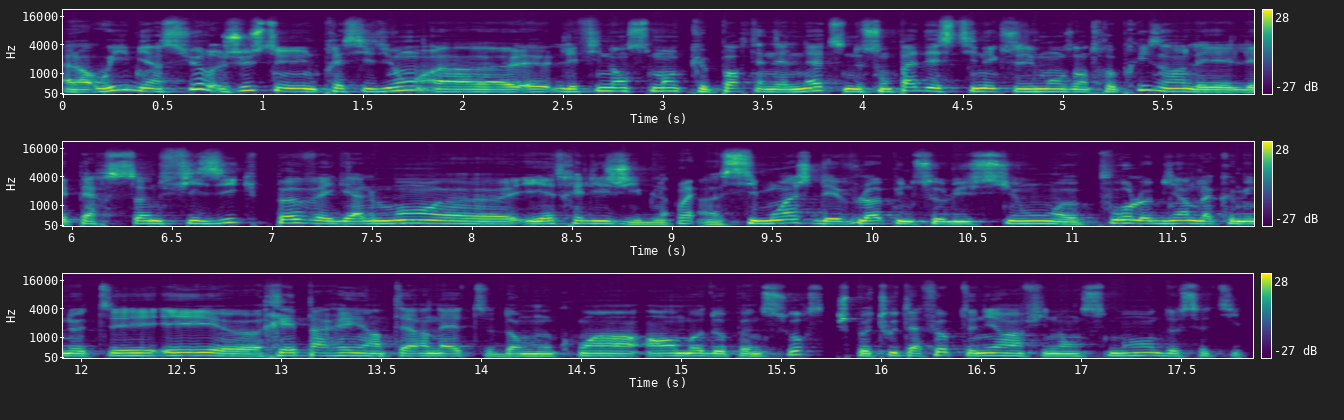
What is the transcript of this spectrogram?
Alors oui, bien sûr. Juste une précision, euh, les financements que porte NLNet ne sont pas destinés exclusivement aux entreprises. Hein. Les, personnes physiques peuvent également euh, y être éligibles. Euh, si moi je développe une solution pour le bien de la communauté et réparer Internet dans mon en mode open source, je peux tout à fait obtenir un financement de ce type.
